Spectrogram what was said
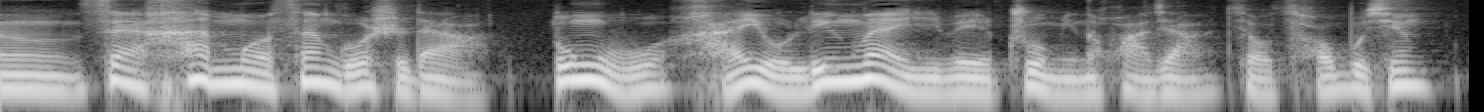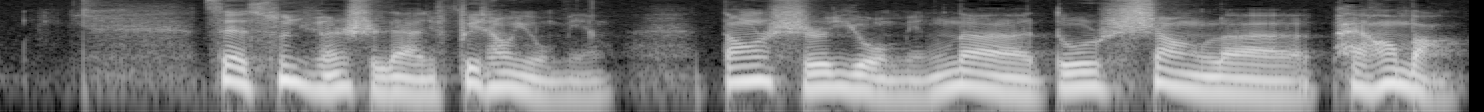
嗯，在汉末三国时代啊。东吴还有另外一位著名的画家叫曹不兴，在孙权时代就非常有名，当时有名的都上了排行榜，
